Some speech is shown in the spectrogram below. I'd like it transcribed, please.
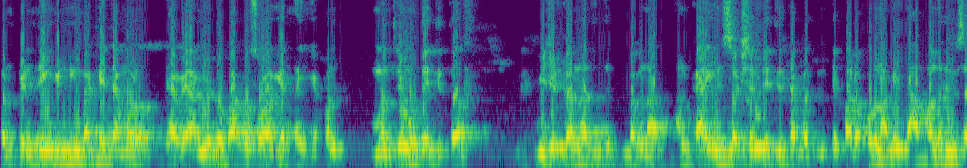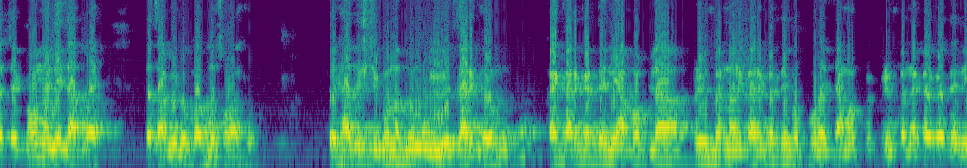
पण पेंटिंग बिंटिंग बाकी आहे. त्यामुळं यावेळी आम्ही लोकार्पण सोहळा घेत नाहीये. पण मंत्री मोदी तिथं व्हिजिट करणार बघणार. आणि काय इन्स्ट्रक्शन देतील त्या पद्धतीने ते फॉलो करून आम्ही दहा पंधरा दिवसाच्या किंवा महिन्याच्या आत आहे त्याचा आम्ही लोकार्पण सोहळा घेऊ. तर ह्या दृष्टिकोनातून विविध कार्यक्रम काही कार्यकर्त्यांनी आपापल्या प्रेम करणारे कार्यकर्ते भरपूर आहेत. त्यामुळे प्रेम करणाऱ्या कार्यकर्त्यांनी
